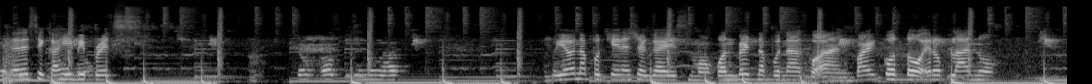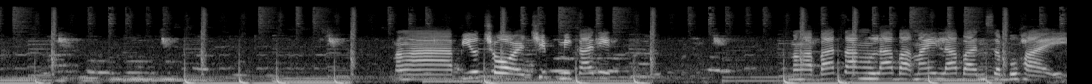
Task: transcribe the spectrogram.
Ano si Kahibi lahat. Kuyaw na pud kay na siya guys. Mo convert na po na kuan. Barko to, eroplano. Mga future chip mechanic. Mga batang laba, may laban sa buhay.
